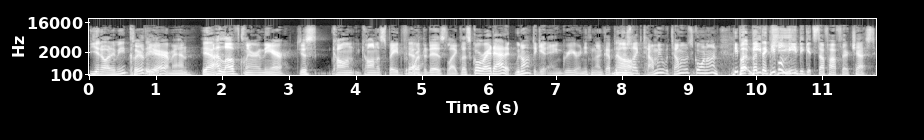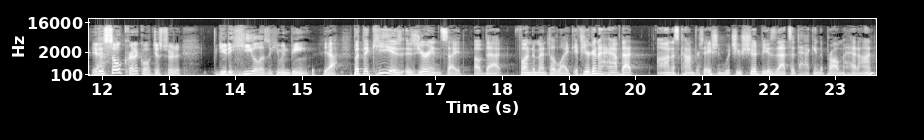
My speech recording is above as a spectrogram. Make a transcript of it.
you know what I mean Clear the air, man. Yeah. I love clearing the air. Just calling calling a spade for Yeah. what it is. Like, let's go right at it. We don't have to get angry or anything like that. But No. just like tell me tell me what's going on. People But- need, people key- need to get stuff off their chest. It Yeah. is so critical just for you to heal as a human being. Yeah, but the key is is your insight of that fundamental. Like, if you're going to have that honest conversation, which you should, because that's attacking the problem head on,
